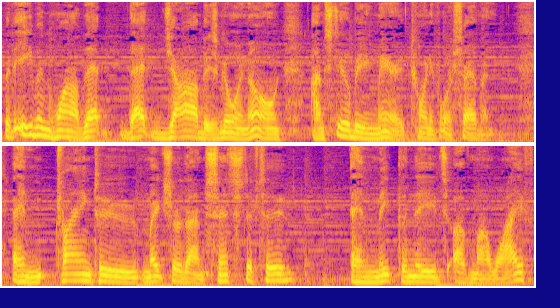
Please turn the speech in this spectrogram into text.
But even while that, that job is going on, I'm still being married 24 7 and trying to make sure that I'm sensitive to and meet the needs of my wife.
